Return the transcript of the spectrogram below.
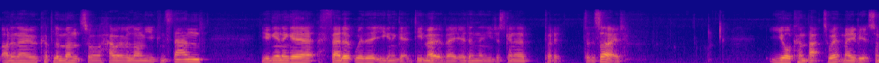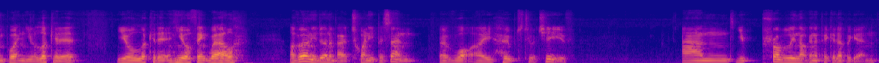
I don't know, a couple of months or however long you can stand, you're going to get fed up with it, you're going to get demotivated, and then you're just going to put it to the side. You'll come back to it maybe at some point and you'll look at it. You'll look at it and you'll think, well, I've only done about 20% of what I hoped to achieve. And you're probably not going to pick it up again.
